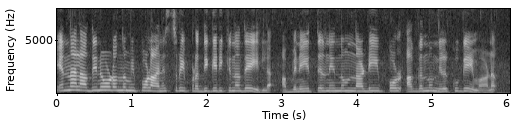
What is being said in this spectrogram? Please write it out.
എന്നാൽ അതിനോടൊന്നും ഇപ്പോൾ അനുശ്രീ പ്രതികരിക്കുന്നതേയില്ല. അഭിനയത്തിൽ നിന്നും നടി ഇപ്പോൾ അകന്നു നിൽക്കുകയുമാണ്.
